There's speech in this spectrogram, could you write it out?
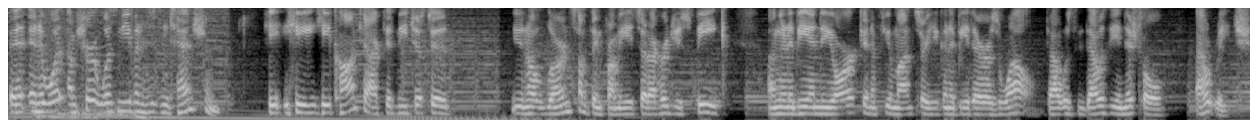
And, and it was, I'm sure it wasn't even his intention. He, he, he contacted me just to, you know, learn something from me. He said, "I heard you speak. I'm going to be in New York in a few months. Are you going to be there as well?" That was that was the initial outreach.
